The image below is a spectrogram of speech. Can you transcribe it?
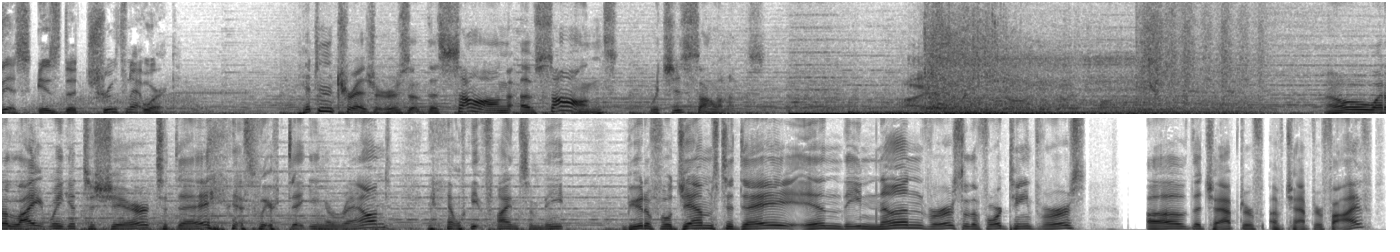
This is the Truth Network. Hidden treasures of the Song of Songs, which is Solomon's. Oh, what a light we get to share today as we're digging around and we find some neat, beautiful gems today in the Nun verse of the 14th verse of the chapter of chapter 5.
